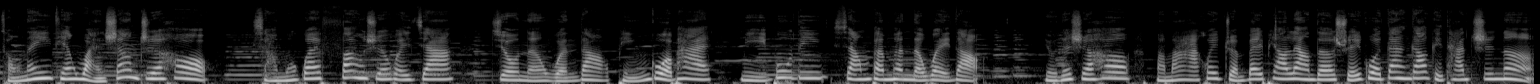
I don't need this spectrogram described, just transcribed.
从那一天晚上之后，小魔怪放学回家就能闻到苹果派、米布丁香喷喷的味道。有的时候，妈妈还会准备漂亮的水果蛋糕给他吃呢。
